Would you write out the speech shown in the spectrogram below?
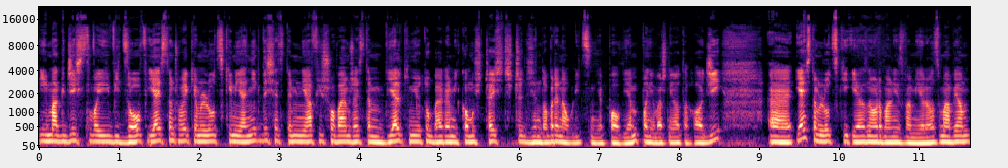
i ma gdzieś swoich widzów, ja jestem człowiekiem ludzkim, ja nigdy się z tym nie afiszowałem, że jestem wielkim youtuberem i komuś cześć czy dzień dobry na ulicy nie powiem, ponieważ nie o to chodzi. E, ja jestem ludzki i ja normalnie z wami rozmawiam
